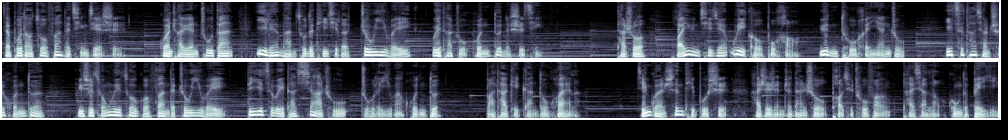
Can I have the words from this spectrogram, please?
在播到做饭的情节时，观察员朱丹一脸满足地提起了周一围为她煮馄饨的事情。她说，怀孕期间胃口不好，孕吐很严重。一次，她想吃馄饨，于是从未做过饭的周一围第一次为她下厨煮了一碗馄饨，把她给感动坏了。尽管身体不适，还是忍着难受跑去厨房拍下老公的背影。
